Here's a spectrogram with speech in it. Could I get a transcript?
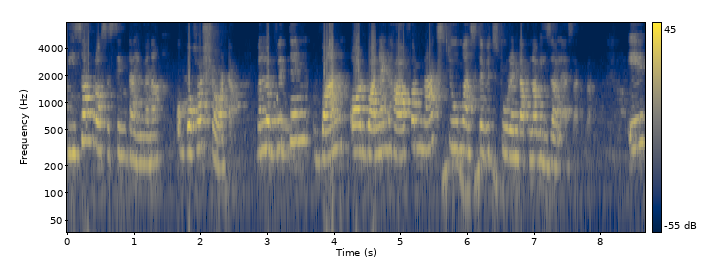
ਵੀਜ਼ਾ ਪ੍ਰੋਸੈਸਿੰਗ ਟਾਈਮ ਹੈ ਨਾ, ਉਹ ਬਹੁਤ ਸ਼ਾਰਟ ਆ। ਮਤਲਬ ਵਿਦ in 1 or 1 and half or max 2 months ਦੇ ਵਿੱਚ ਸਟੂਡੈਂਟ ਆਪਣਾ ਵੀਜ਼ਾ ਲੈ ਸਕਦਾ। ਇਹ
